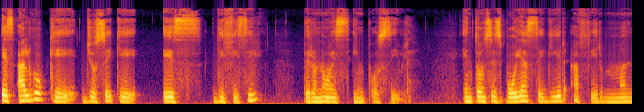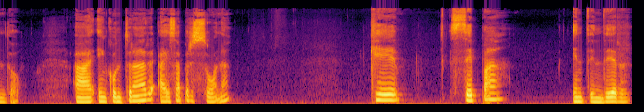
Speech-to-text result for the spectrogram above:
Es algo que yo sé que es difícil, pero no es imposible. Entonces voy a seguir afirmando, a encontrar a esa persona que sepa entender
